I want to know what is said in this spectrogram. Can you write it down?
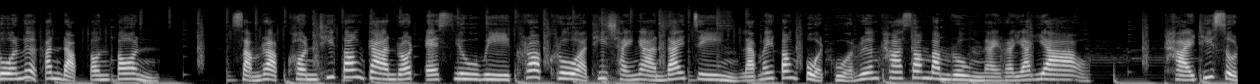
ตัวเลือกอันดับต้นๆ สำหรับคนที่ต้องการรถ SUV ครอบครัวที่ใช้งานได้จริง และไม่ต้องปวดหัวเรื่องค่าซ่อมบำรุงในระยะยาว ท้ายที่สุด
